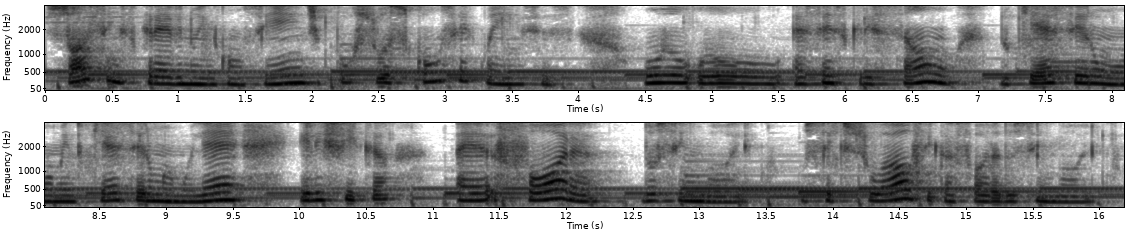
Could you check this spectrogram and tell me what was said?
só se inscreve no inconsciente por suas consequências. O, o, essa inscrição do que é ser um homem, do que é ser uma mulher, ele fica é, fora do simbólico. O sexual fica fora do simbólico.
